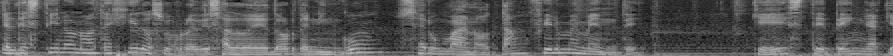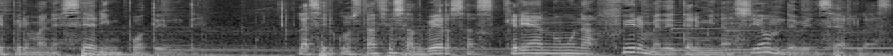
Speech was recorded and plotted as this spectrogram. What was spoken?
el destino no ha tejido sus redes alrededor de ningún ser humano tan firmemente que éste tenga que permanecer impotente. Las circunstancias adversas crean una firme determinación de vencerlas,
